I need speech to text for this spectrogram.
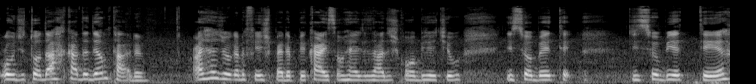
ou de toda a arcada dentária. As radiografias periapicais são realizadas com o objetivo de se obter, de se obter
